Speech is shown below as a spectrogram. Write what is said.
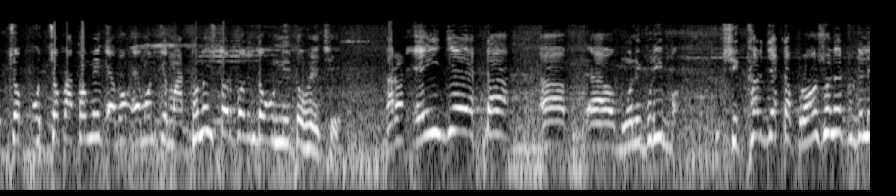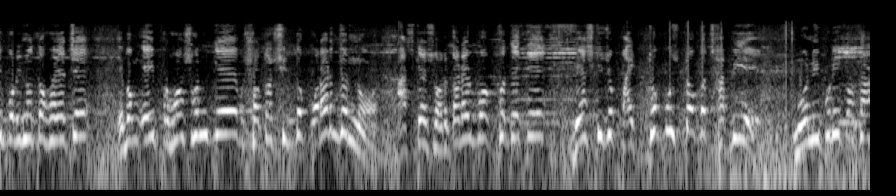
উচ্চ উচ্চ প্রাথমিক এবং এমনকি মাধ্যমিক স্তর পর্যন্ত উন্নীত হয়েছে। কারণ এই যে একটা মণিপুরি শিক্ষার যে একটা প্রহসনে টোটালি পরিণত হয়েছে এবং এই প্রহসনকে স্বতঃসিদ্ধ করার জন্য আজকে সরকারের পক্ষ থেকে বেশ কিছু পাঠ্যপুস্তক ছাপিয়ে মণিপুরি কথা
